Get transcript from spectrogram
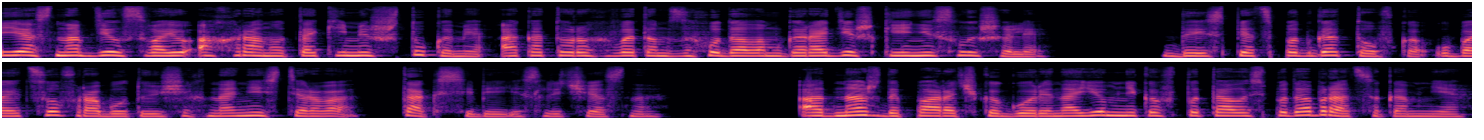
Я снабдил свою охрану такими штуками, о которых в этом захудалом городишке и не слышали. Да и спецподготовка у бойцов, работающих на Нестерова, так себе, если честно. Однажды парочка горе-наемников пыталась подобраться ко мне,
